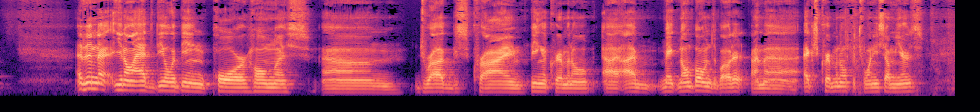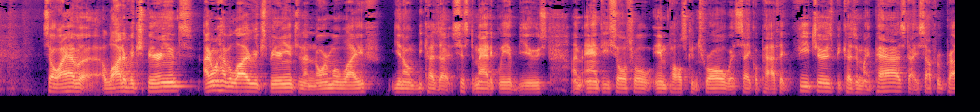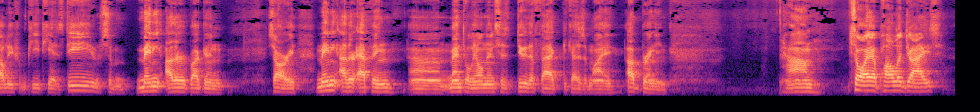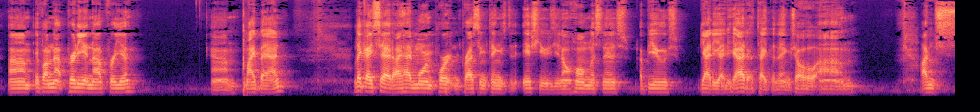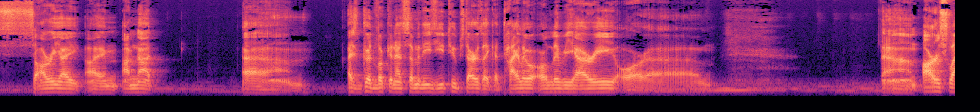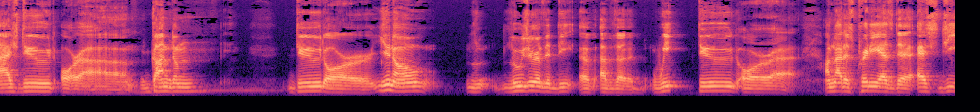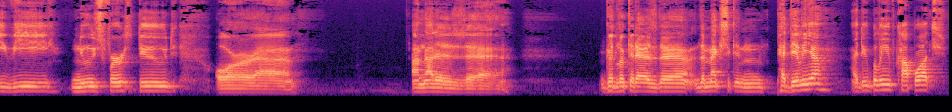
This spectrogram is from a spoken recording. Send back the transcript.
and then uh, you know I had to deal with being poor, homeless, um, drugs, crime, being a criminal. I, I make no bones about it. I'm a ex criminal for twenty some years, so I have a, a lot of experience. I don't have a lot of experience in a normal life you know, because I systematically abused. I'm antisocial impulse control with psychopathic features because of my past. I suffered probably from PTSD, some many other fucking, sorry, many other effing um, mental illnesses due to the fact because of my upbringing. Um, so I apologize um, if I'm not pretty enough for you. Um, my bad like I said, I had more important pressing things, issues, you know, homelessness, abuse, yada, yada, yada type of thing. So, um, I'm sorry. I, I'm, I'm not, um, as good looking as some of these YouTube stars like a Tyler Oliveira or, um, um, R slash dude or, um, Gundam dude or, you know, loser of the de- of, of the week dude or uh, I'm not as pretty as the SGV news first dude or uh, I'm not as uh, good looking as the the Mexican Padilla, I do believe, Copwatch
